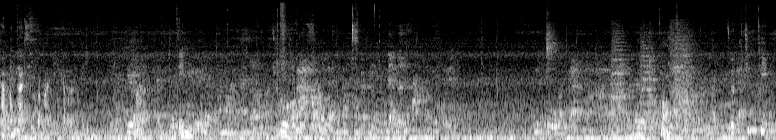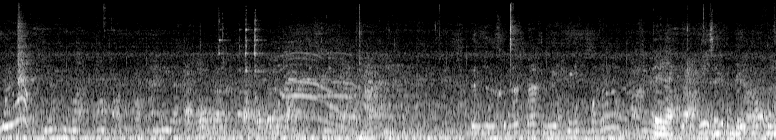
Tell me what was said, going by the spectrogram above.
ฉันต้องการสีประมาณนี้กำลังดีมาจิ้มเกือบจิ้มจิ้มมากแล้วเนื้อคือเลิศมากเลยวีดมากแต่นี่ฉันให้ผมดูรอบนึง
